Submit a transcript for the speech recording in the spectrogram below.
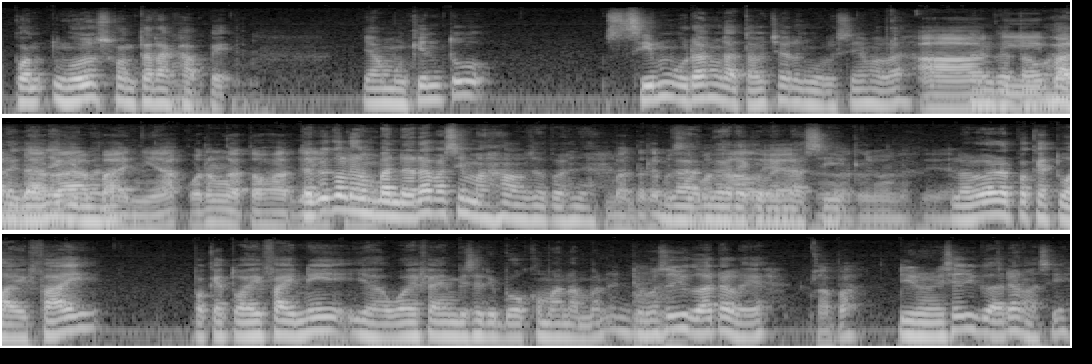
kon- ngurus kontrak HP. Yang mungkin tuh SIM udah nggak tahu cara ngurusnya malah. Ah, Dan nggak tahu harganya gimana. banyak, orang nggak tahu harganya. Tapi kalau yang bandara pasti mahal contohnya. bandara pasti nggak mahal rekomendasi. ya. rekomendasi ya. Lalu ada paket wifi. Paket wifi ini ya wifi yang bisa dibawa ke mana-mana. Di Indonesia juga ada lah ya. Apa? Di Indonesia juga ada nggak sih?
